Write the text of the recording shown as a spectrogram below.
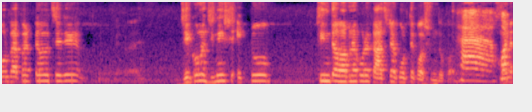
ওর ব্যাপারটা হচ্ছে যে যে কোনো জিনিস একটু চিন্তা ভাবনা করে কাজটা করতে পছন্দ করে। হ্যাঁ মানে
